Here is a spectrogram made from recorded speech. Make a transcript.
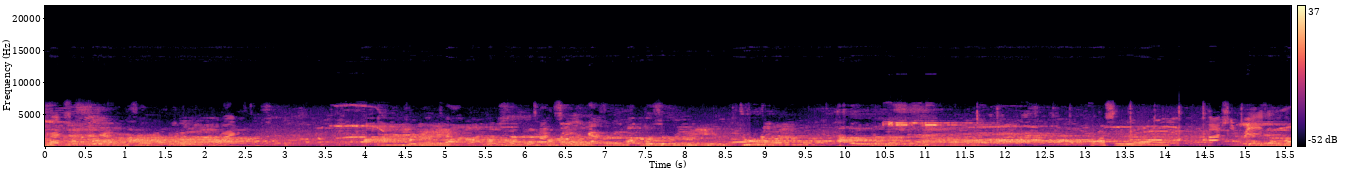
Drake Howland. Caution red. Caution Christopher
